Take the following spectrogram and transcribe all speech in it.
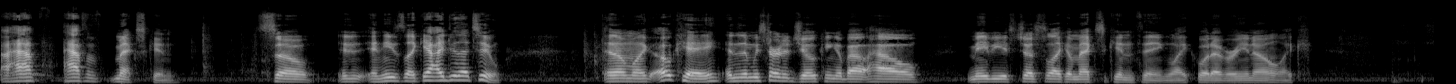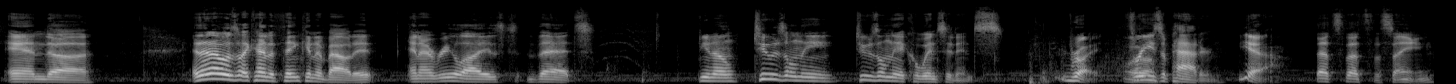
a half half of Mexican, so and and he's like, "Yeah, I do that too." And I'm like, "Okay." And then we started joking about how maybe it's just like a Mexican thing, like whatever, you know, like. And uh, and then I was like kind of thinking about it, and I realized that, you know, two is only two is only a coincidence. right. Three's a pattern. yeah. That's that's the saying.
